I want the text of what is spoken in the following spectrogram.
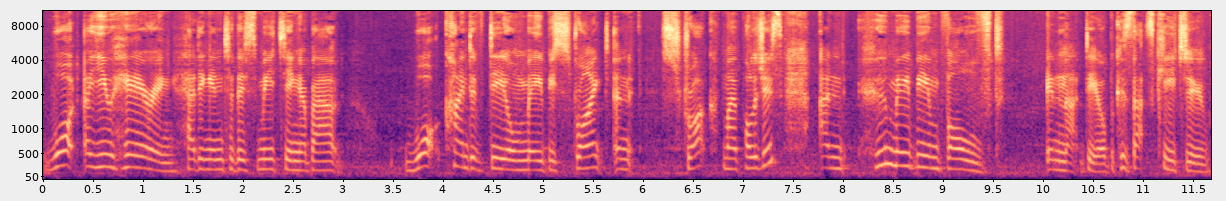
what are you hearing heading into this meeting about what kind of deal may be striked and struck, my apologies, and who may be involved in that deal, because that's key too.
